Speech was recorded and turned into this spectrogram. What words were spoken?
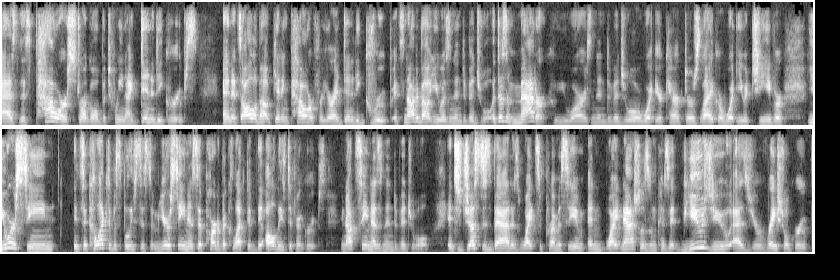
as this power struggle between identity groups. And it's all about getting power for your identity group. It's not about you as an individual. It doesn't matter who you are as an individual or what your character is like or what you achieve or you are seen it's a collectivist belief system. You're seen as a part of a collective, the, all these different groups. You're not seen as an individual. It's just as bad as white supremacy and, and white nationalism because it views you as your racial group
